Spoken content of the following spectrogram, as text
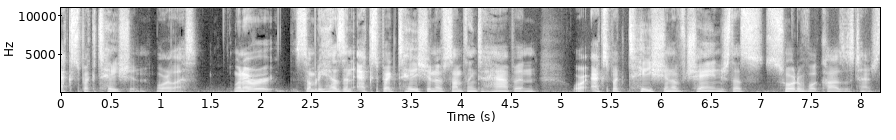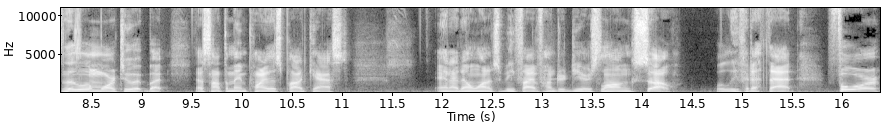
expectation, more or less whenever somebody has an expectation of something to happen or expectation of change, that's sort of what causes tension. There's a little more to it, but that's not the main point of this podcast. and I don't want it to be 500 years long. So we'll leave it at that for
